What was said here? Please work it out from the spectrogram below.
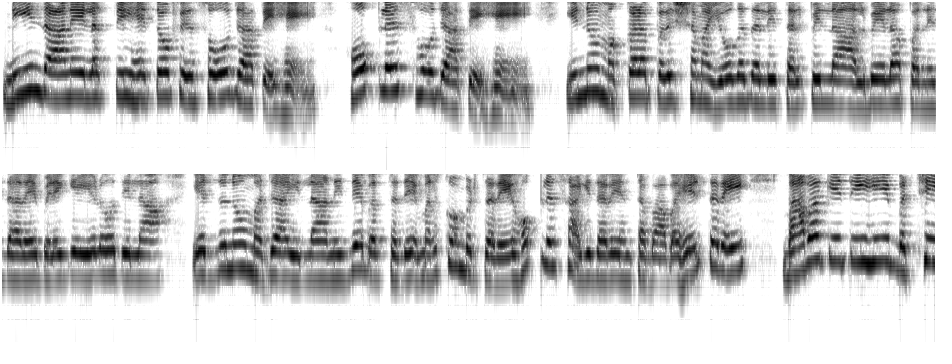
नींद आने लगती है तो फिर सो जाते हैं ಹೋಪ್ಲೆಸ್ ಹೋ ಜಾತೆ ಹೇ ಇನ್ನೂ ಮಕ್ಕಳ ಪರಿಶ್ರಮ ಯೋಗದಲ್ಲಿ ತಲುಪಿಲ್ಲ. ಅಲ್ಬೇಲ ಪನ್ನಿದ್ದಾರೆ. ಬೆಳಗ್ಗೆ ಏಳೋದಿಲ್ಲ. ಎದ್ದು ಮಜಾ ಇಲ್ಲ. ನಿದ್ದೆ ಬರ್ತದೆ. ಮಲ್ಕೊಂಡ್ಬಿಡ್ತಾರೆ. ಹೋಪ್ಲೆಸ್ ಆಗಿದ್ದಾರೆ ಅಂತ ಬಾಬಾ ಹೇಳ್ತಾರೆ. ಬಾಬಾ ಕೇತಿ, ಹೇ ಬಚ್ಚೆ,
